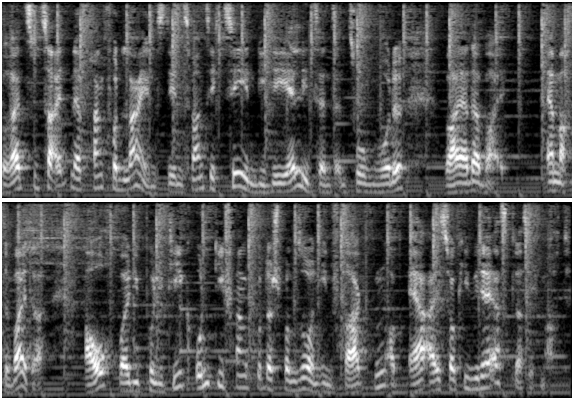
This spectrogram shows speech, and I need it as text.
Bereits zu Zeiten der Frankfurt Lions, denen 2010 die DEL-Lizenz entzogen wurde, war er dabei. Er machte weiter. Auch weil die Politik und die Frankfurter Sponsoren ihn fragten, ob er Eishockey wieder erstklassig macht.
